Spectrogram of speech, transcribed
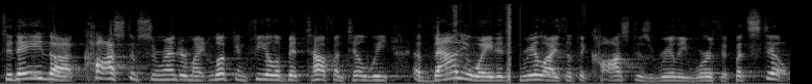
Today, the cost of surrender might look and feel a bit tough until we evaluate it and realize that the cost is really worth it. But still,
